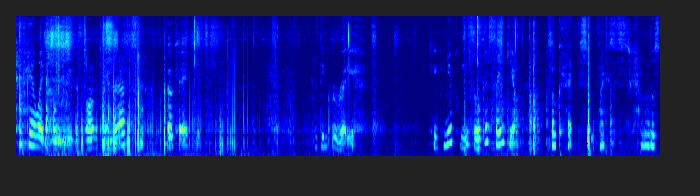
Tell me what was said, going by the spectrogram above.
feel like how to do this on camera. Okay. I think we're ready. Okay, can you please focus? Thank you. Okay, so why does this have all this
